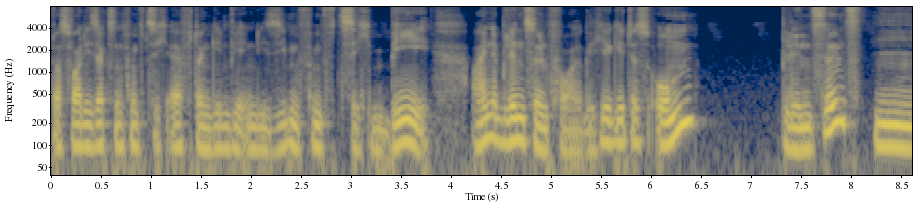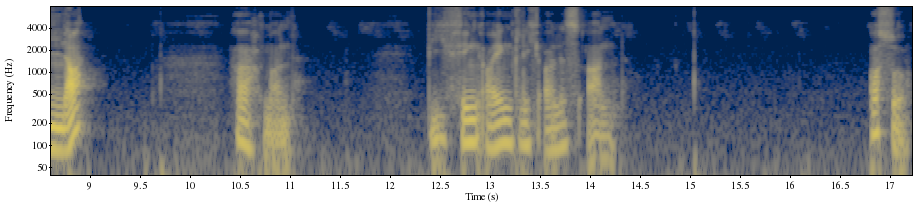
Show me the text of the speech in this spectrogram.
das war die 56F. Dann gehen wir in die 57B. Eine Blinzeln-Folge. Hier geht es um Blinzelns. Na? Ach Mann. Wie fing eigentlich alles an? Ach so.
